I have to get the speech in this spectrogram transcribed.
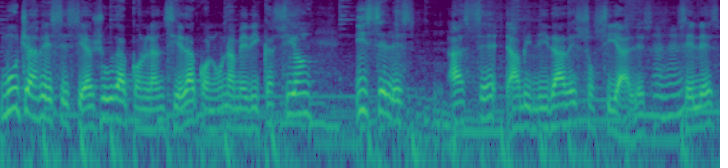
Muchas veces se ayuda con la ansiedad con una medicación y se les hace habilidades sociales, se les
